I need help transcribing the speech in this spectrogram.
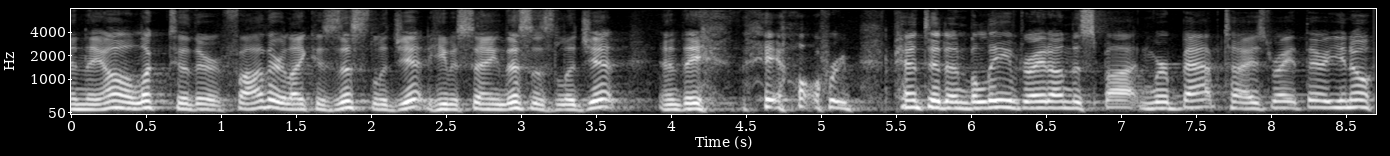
and they all looked to their father like, Is this legit? He was saying, This is legit. And they, they all repented and believed right on the spot and were baptized right there. You know,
